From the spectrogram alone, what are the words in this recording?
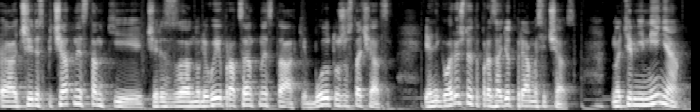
э, через печатные станки, через нулевые процентные ставки будут ужесточаться. Я не говорю, что это произойдет прямо сейчас, но тем не менее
